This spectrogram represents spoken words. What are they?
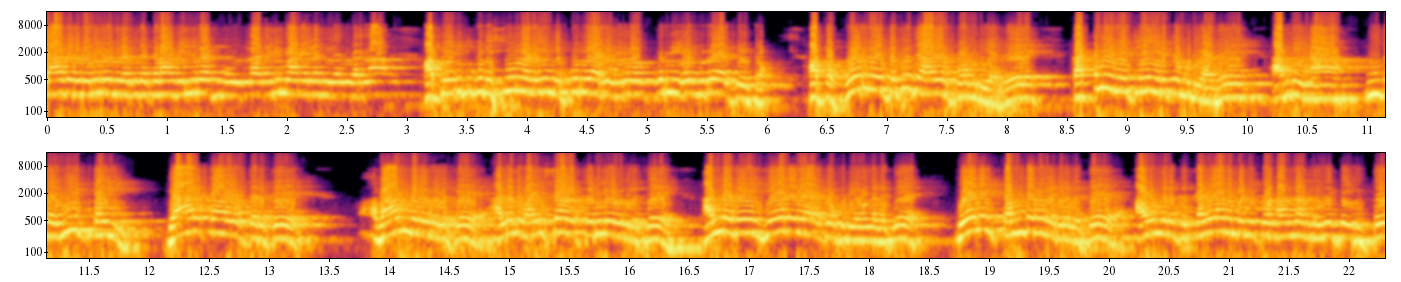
ஜாதகர் வெளியூர்ல இருந்திருக்கலாம் வெளிநாட்டுல இருக்கலாம் வெளிமாநிலங்கள் இருந்திருக்கலாம். அப்படி இருக்கக்கூடிய சூழ்நிலையும் இந்த பூர்வீக உருவ பூர்வீகம் உருவாக்கி விட்டுரும் அப்ப பூர்வீகத்துக்கும் ஜாதகர் போக முடியாது. கட்டண வீட்டிலையும் இருக்க முடியாது. அப்படின்னா இந்த வீட்டை யாருக்கா ஒருத்தருக்கு? வாழ்ந்தவங்களுக்கு அல்லது வயசான பெரியவங்களுக்கு அல்லது ஏழையா இருக்கக்கூடியவங்களுக்கு ஏழை தம்பதியர்களுக்கு அவங்களுக்கு கல்யாணம் பண்ணி கொண்டாந்து அந்த வீட்டை விட்டு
